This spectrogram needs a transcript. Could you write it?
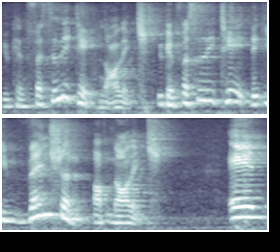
you can facilitate knowledge. You can facilitate the invention of knowledge. And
